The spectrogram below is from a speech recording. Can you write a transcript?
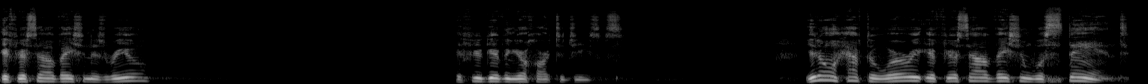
if your salvation is real, if you're giving your heart to Jesus. You don't have to worry if your salvation will stand.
